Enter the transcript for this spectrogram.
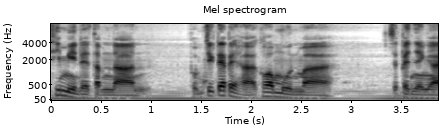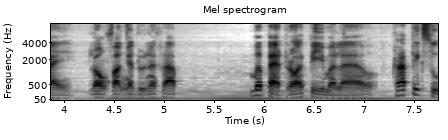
ที่มีในตำนาน ผมจึงได้ไปหาข้อมูลมา จะเป็นยังไงลองฟังกันดูนะครับ เมื่อ 800 ปีมาแล้ว พระภิกษุ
